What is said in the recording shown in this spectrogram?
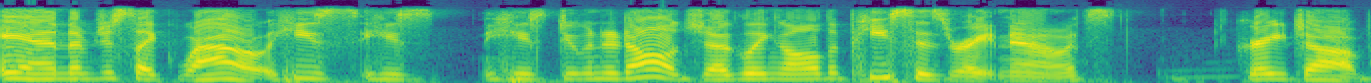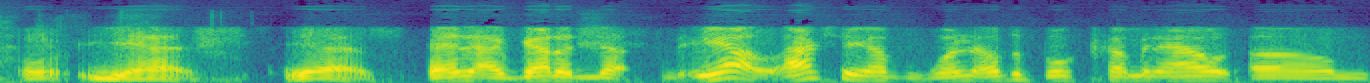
and I'm just like, wow, he's he's he's doing it all, juggling all the pieces right now. It's great job. yes, yes. And I've got a yeah. Actually, I have one other book coming out. Um,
